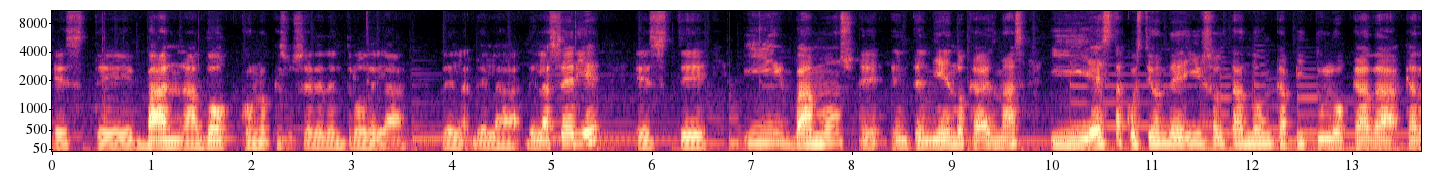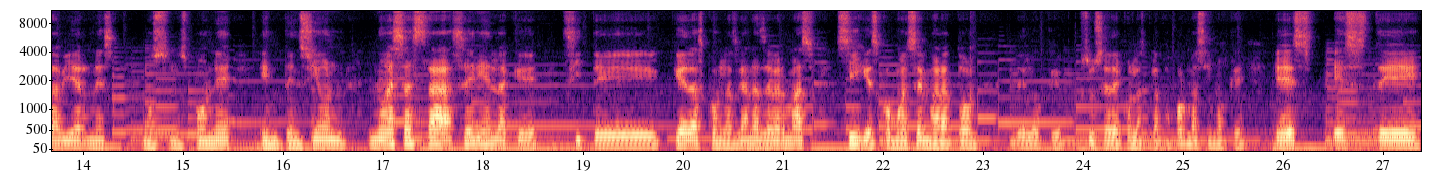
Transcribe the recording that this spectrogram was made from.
este van a hoc con lo que sucede dentro de la de la, de la, de la serie este y vamos eh, entendiendo cada vez más y esta cuestión de ir soltando un capítulo cada, cada viernes nos, nos pone en tensión no es esta serie en la que si te quedas con las ganas de ver más, sigues como ese maratón de lo que sucede con las plataformas, sino que es este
